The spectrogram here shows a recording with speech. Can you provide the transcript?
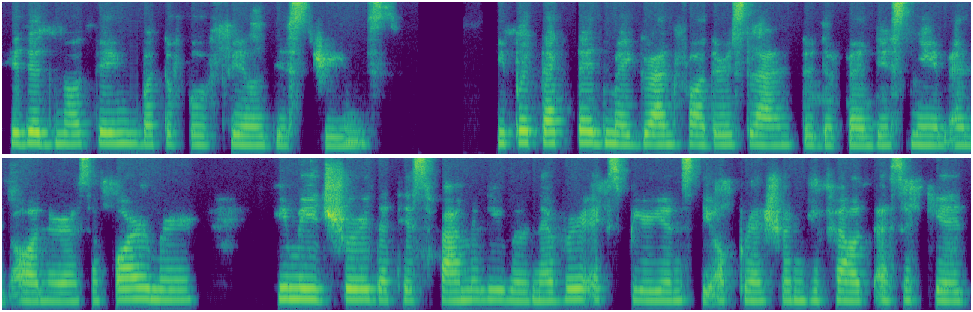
he did nothing but to fulfill these dreams. He protected my grandfather's land to defend his name and honor as a farmer. He made sure that his family will never experience the oppression he felt as a kid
